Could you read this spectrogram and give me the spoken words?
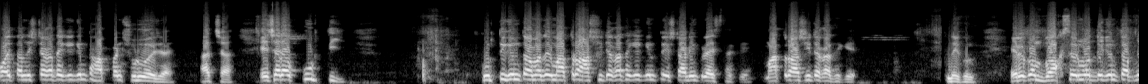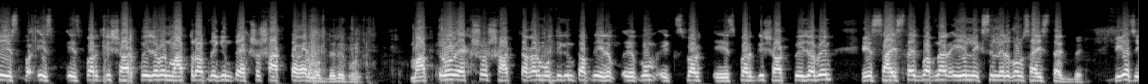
পঁয়তাল্লিশ টাকা থেকে কিন্তু হাফ প্যান্ট শুরু হয়ে যায়। আচ্ছা এছাড়াও কুর্তি। কুর্তি কিন্তু আমাদের মাত্র আশি টাকা থেকে কিন্তু স্টার্টিং প্রাইস থাকে। মাত্র আশি টাকা থেকে। দেখুন এরকম বক্সের মধ্যে কিন্তু আপনি স্পার্কি শার্ট পেয়ে যাবেন মাত্র আপনি কিন্তু একশো ষাট টাকার মধ্যে। দেখুন মাত্র একশো ষাট টাকার মধ্যে কিন্তু আপনি এরক- এরকম স্পার্কি শার্ট পেয়ে যাবেন। এর সাইজ থাকবে আপনার এল এক্সেল এরকম সাইজ থাকবে। ঠিক আছে?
